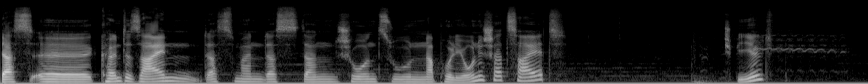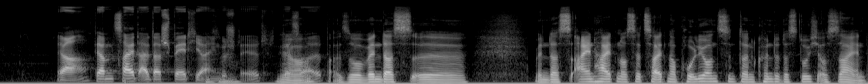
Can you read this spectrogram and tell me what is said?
das äh, könnte sein, dass man das dann schon zu napoleonischer Zeit spielt. Ja, wir haben Zeitalter spät hier also, eingestellt. Ja, deshalb. also wenn das äh, wenn das Einheiten aus der Zeit Napoleons sind, dann könnte das durchaus sein.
